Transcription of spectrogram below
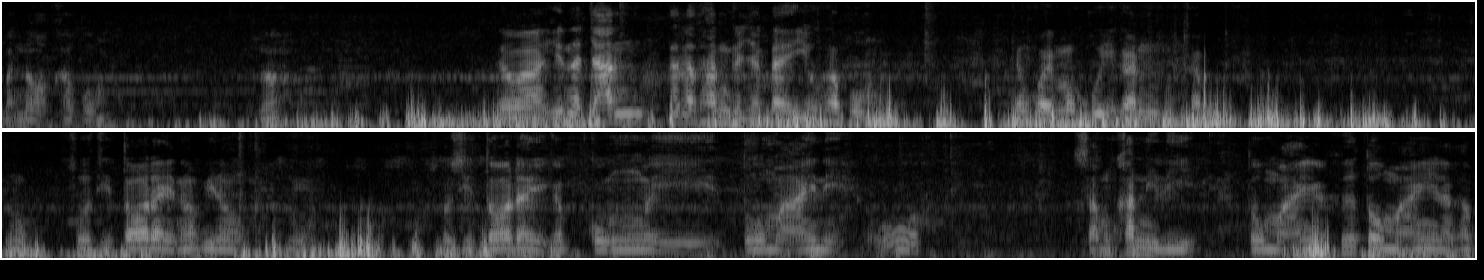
บ้านนอกครับผมเนาะแต่ว่าเห็นอาจารย์แต่ละท่านก็อยากได้อยู่ครับ ผมจังคอยมาคุยกันครับโซติต่อได้เนาะพี่น้องนี่โซติต่อได้กับกงไอ้ตัวไม้นี่โอ้สำคัญนี่ลิตัวหมายก็คือตัวหมายนี่แหละครับ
